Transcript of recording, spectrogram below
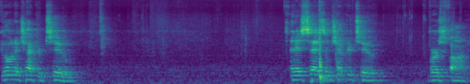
go into chapter 2, and it says in chapter 2, verse 5.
